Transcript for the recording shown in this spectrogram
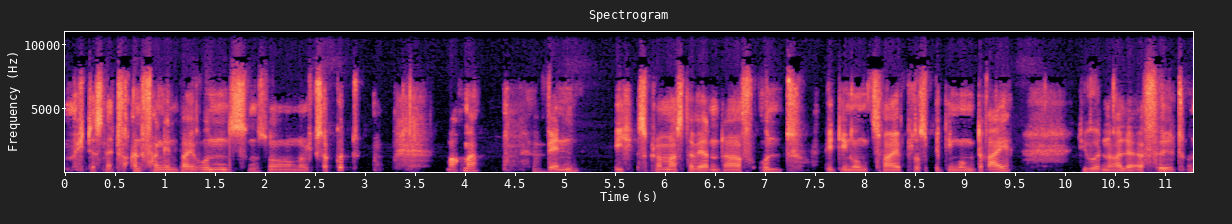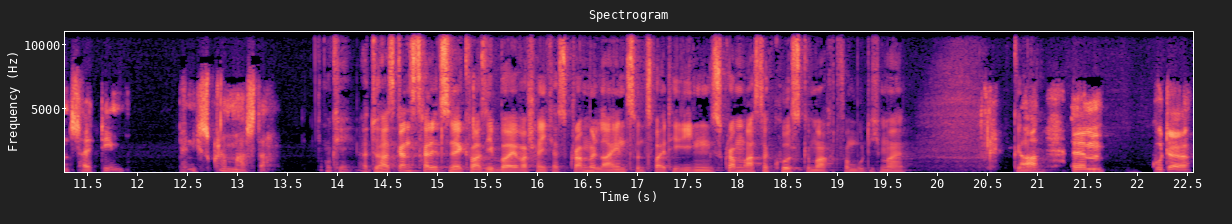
du nicht anfangen bei uns und so. Und habe ich gesagt, gut, mach mal. Wenn ich Scrum Master werden darf und Bedingung 2 plus Bedingung 3, die wurden alle erfüllt und seitdem bin ich Scrum Master. Okay, also du hast ganz traditionell quasi bei wahrscheinlich der Scrum Alliance so einen zweitägigen Scrum Master Kurs gemacht, vermute ich mal. Genau. Ja, ähm, guter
